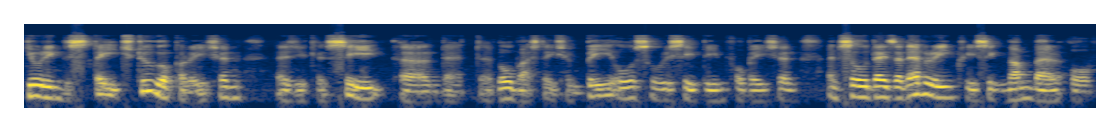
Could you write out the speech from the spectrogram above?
during the stage two operation, as you can see, uh, that uh, mobile station B also received the information. And so there's an ever increasing number of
